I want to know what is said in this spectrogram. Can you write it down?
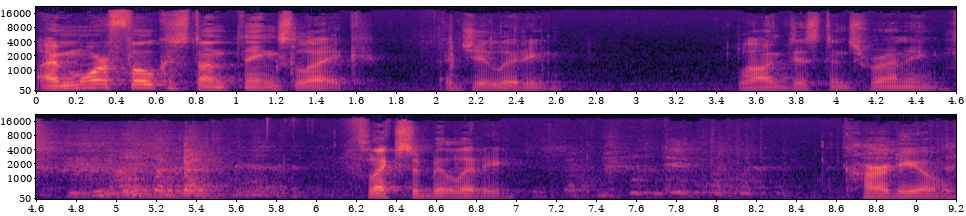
I'm more focused on things like agility, long distance running, flexibility, cardio.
